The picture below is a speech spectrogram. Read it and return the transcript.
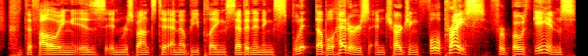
the following is in response to MLB playing seven inning split double headers and charging full price for both games.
